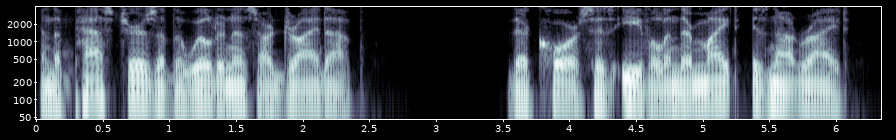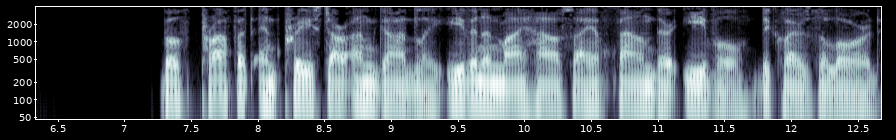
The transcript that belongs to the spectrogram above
and the pastures of the wilderness are dried up. Their course is evil, and their might is not right. Both prophet and priest are ungodly. Even in my house I have found their evil, declares the Lord.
